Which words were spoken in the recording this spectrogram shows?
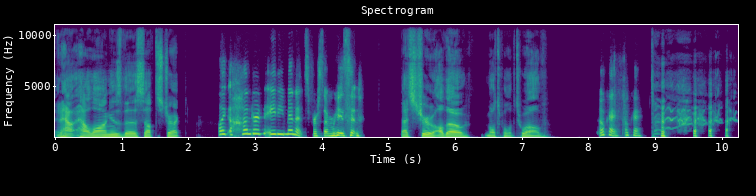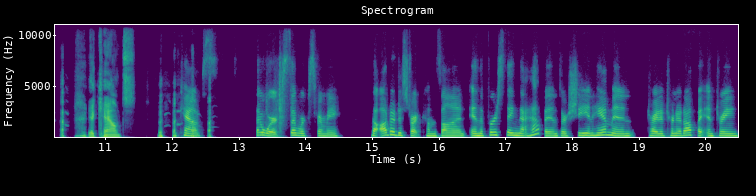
And how how long is the self destruct? Like 180 minutes for some reason. That's true. Although multiple of twelve, Okay, okay. it counts. It counts. that works. That works for me. The auto destruct comes on, and the first thing that happens are she and Hammond try to turn it off by entering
